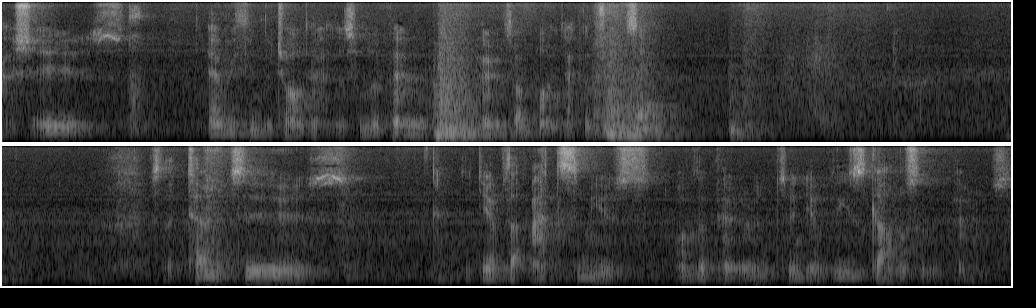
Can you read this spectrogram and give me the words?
Kasha is everything the child has is from the parents. The parents are blind, how can the child? So the teretz is that you have the atzmius of the parents and you have these galus of the parents.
